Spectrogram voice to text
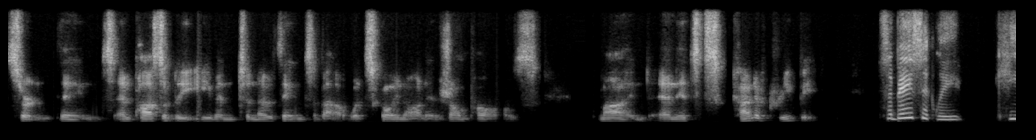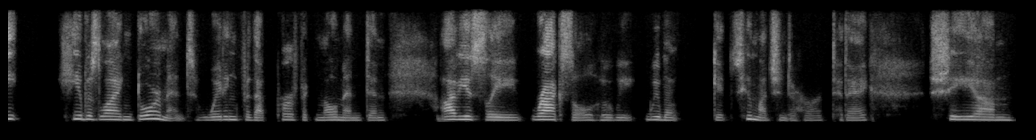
certain things and possibly even to know things about what's going on in jean-paul's mind. And it's kind of creepy. So basically, he he was lying dormant, waiting for that perfect moment. And obviously, Raxl, who we we won't get too much into her today, she um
